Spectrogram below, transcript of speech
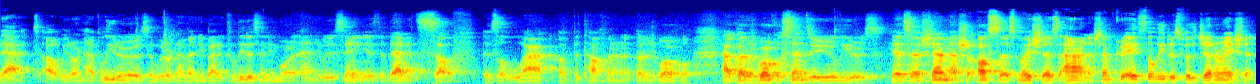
that uh, we don't have leaders and we don't have anybody to lead us anymore. And what he's saying is that that itself is a lack of betachon and HaKadosh Baruch Hu. HaKadosh Baruch Hu sends you your leaders. He has Hashem, Hashem, Asas, Moshe, as Aaron. Hashem creates the leaders for the generation.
